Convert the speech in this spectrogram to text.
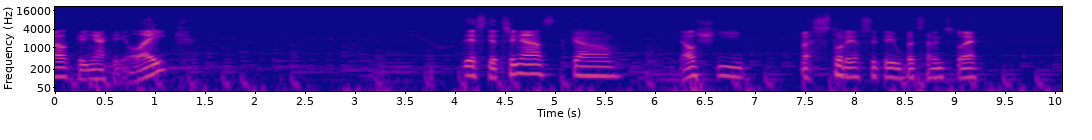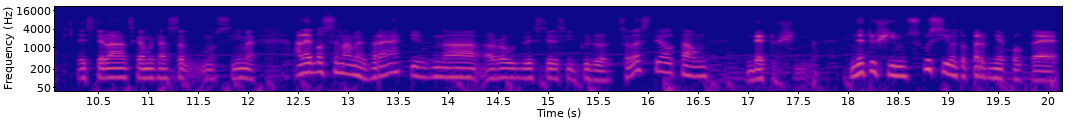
velký nějaký lake, 213, další Pestoria City, vůbec nevím, co to je. Jistě 12 možná se musíme, anebo se máme vrátit na Road 210 do Celestial Town, netuším. Netuším, zkusíme to prvně po té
